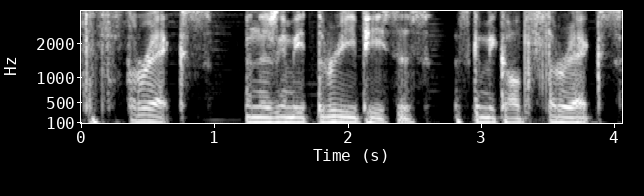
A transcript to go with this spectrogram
Thrix, and there's going to be three pieces. It's going to be called Thrix.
